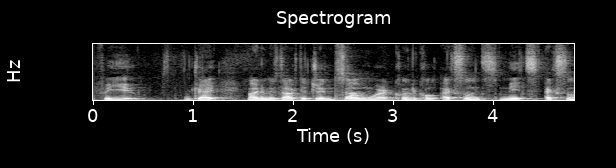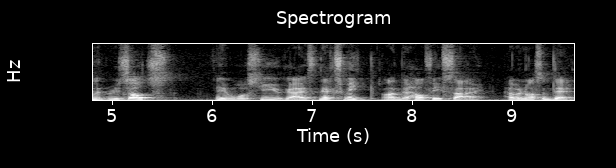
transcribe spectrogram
for you. Okay, my name is Dr. Jin Sung, where clinical excellence meets excellent results. And we'll see you guys next week on the healthy side. Have an awesome day.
